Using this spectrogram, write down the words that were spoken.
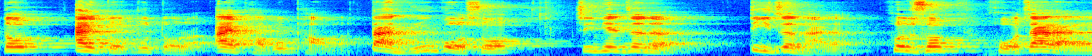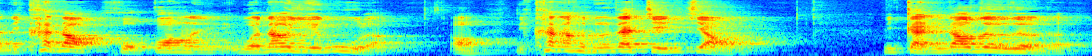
都爱躲不躲了，爱跑不跑了。但如果说今天真的地震来了，或者说火灾来了，你看到火光了，你闻到烟雾了。哦，你看到很多人在尖叫了，你感觉到热热的，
